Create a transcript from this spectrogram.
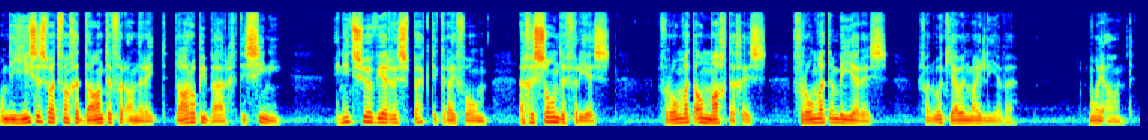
om die Jesus wat van gedaante verander het, daar op die berg te sien nie en net so weer respek te kry vir hom, 'n gesonde vrees vir hom wat almagtig is, vir hom wat in beheer is van ook jou en my lewe. Mooi aand.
